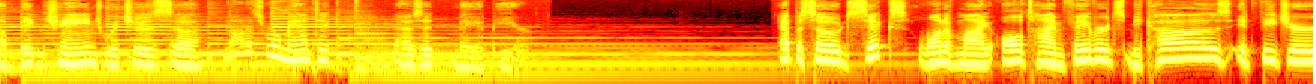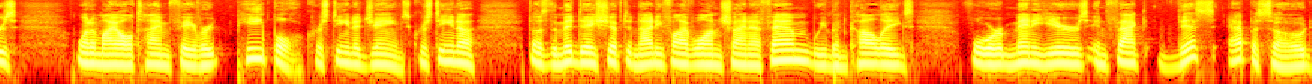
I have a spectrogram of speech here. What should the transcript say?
a big change, which is uh, not as romantic as it may appear. Episode 6, one of my all time favorites because it features one of my all time favorite people, Christina James. Christina does the midday shift at 95.1 Shine FM. We've been colleagues for many years. In fact, this episode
